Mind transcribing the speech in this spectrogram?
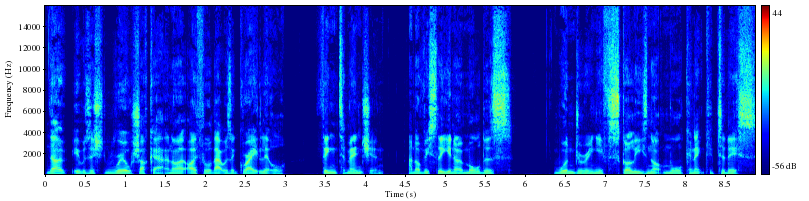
No, it was a sh- real shocker, and I, I thought that was a great little thing to mention. And obviously, you know, Mulder's wondering if Scully's not more connected to this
